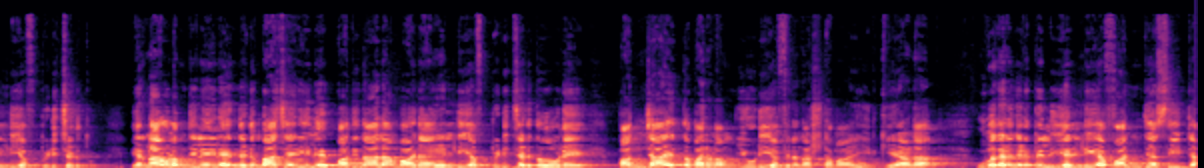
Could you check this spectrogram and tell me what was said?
എൽ ഡി എഫ് പിടിച്ചെടുത്തു. എറണാകുളം ജില്ലയിലെ നെടുമ്പാശ്ശേരിയിലെ പതിനാലാം വാർഡ് എൽ ഡി എഫ് പിടിച്ചെടുത്തതോടെ പഞ്ചായത്ത് ഭരണം യു ഡി എഫിന് നഷ്ടമായിരിക്കുകയാണ്. ഉപതെരഞ്ഞെടുപ്പിൽ എൽ ഡി എഫ് അഞ്ച് സീറ്റ്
